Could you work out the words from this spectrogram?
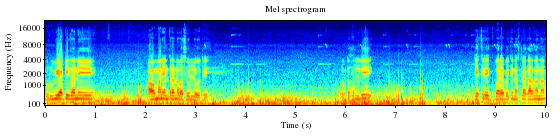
पूर्वी या ठिकाणी हवामान यंत्रणा बसवलेले होते. परंतु हल्ली देखरेख बऱ्यापैकी नसल्या कारणानं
